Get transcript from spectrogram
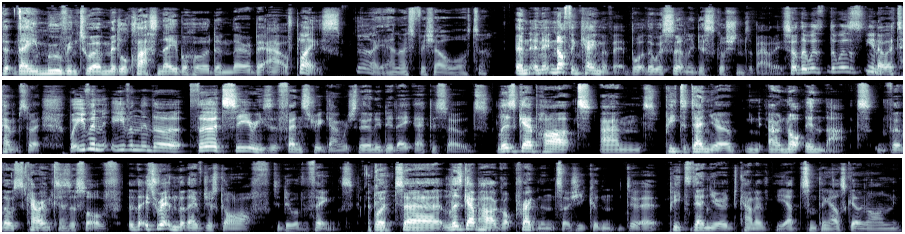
that they move into a middle class neighborhood and they're a bit out of place. Oh yeah, nice fish out of water. And and it, nothing came of it, but there were certainly discussions about it. So there was there was you know attempts to it, but even even in the third series of Fenn Street Gang, which they only did eight episodes, Liz Gebhardt and Peter Denyer are not in that. Th- Those characters are sort of it's written that they've just gone off to do other things. But uh, Liz Gebhardt got pregnant, so she couldn't do it. Peter Denyer had kind of he had something else going on in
